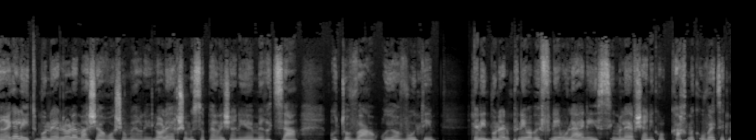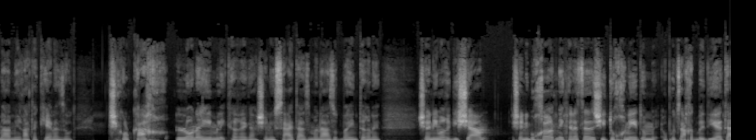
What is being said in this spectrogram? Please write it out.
ורגע להתבונן לא למה שהראש אומר לי, לא לאיך שהוא מספר לי שאני אהיה מרצה, או טובה, או יאהבו אותי. אני אתבונן פנימה בפנים, אולי אני אשים לב שאני כל כך מכווצת מאמירת הכן הזאת, שכל כך לא נעים לי כרגע שאני עושה את ההזמנה הזאת באינטרנט, שאני מרגישה שאני בוחרת להיכנס לאיזושהי תוכנית או, או פוצחת בדיאטה,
